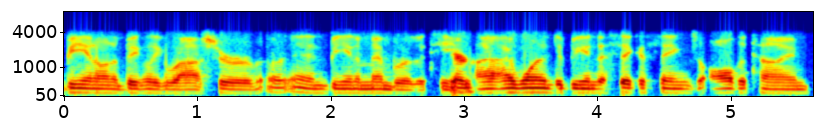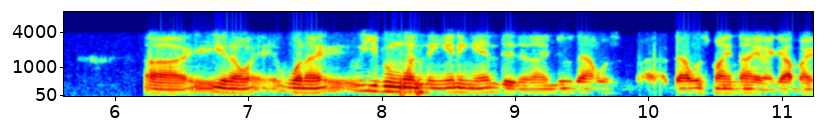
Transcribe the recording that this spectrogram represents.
being on a big league roster and being a member of the team. Sure. I, I wanted to be in the thick of things all the time uh, you know, when I even when the inning ended and I knew that was uh, that was my night, I got my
